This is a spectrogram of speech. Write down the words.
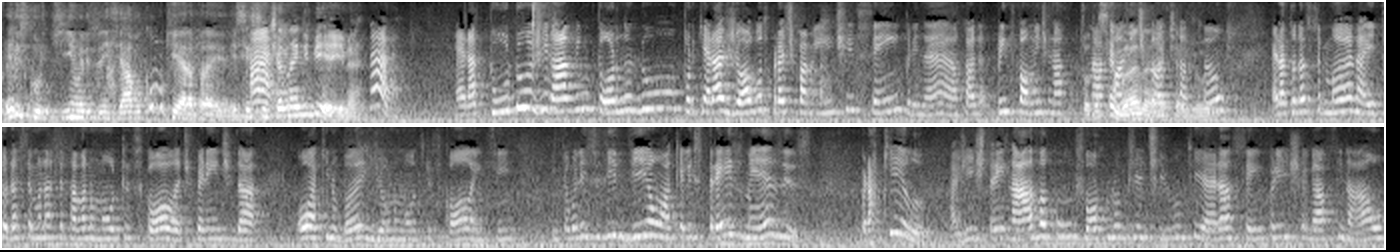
Eles curtiam, eles vivenciavam, como que era para E eles? se Ah, sentiu é. na NBA, né? Não, era tudo girava em torno do. Porque era jogos praticamente sempre, né? Principalmente na, Toda na semana, fase de né, classificação. jogo. Era toda semana, e toda semana você tava numa outra escola, diferente da. Ou aqui no Band, ou numa outra escola, enfim. Então eles viviam aqueles três meses para aquilo. A gente treinava com um foco no objetivo que era sempre chegar à final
